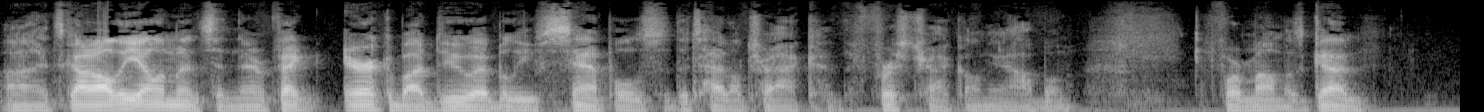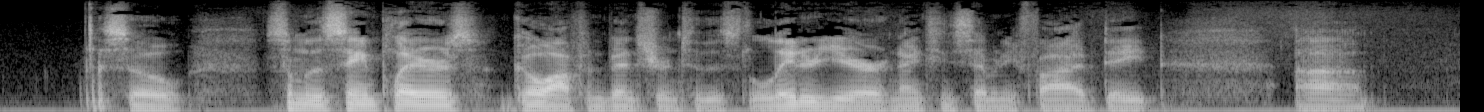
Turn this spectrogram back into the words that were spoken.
Uh, it's got all the elements in there. In fact, Erykah Badu, I believe, samples the title track, the first track on the album, for Mama's Gun. So some of the same players go off and venture into this later year, 1975 date, um,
